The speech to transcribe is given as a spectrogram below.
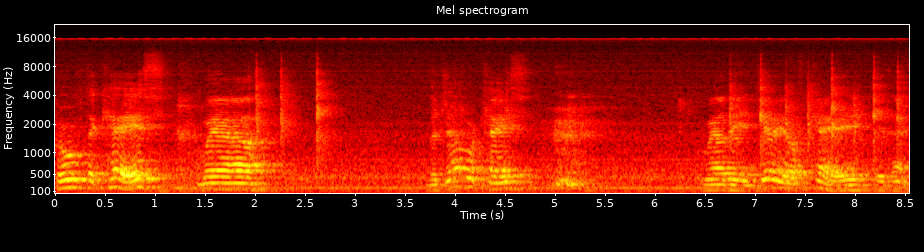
proved the case where the general case where the interior of K is empty.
